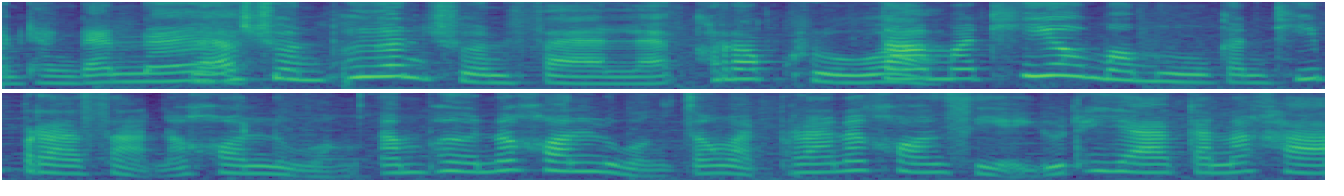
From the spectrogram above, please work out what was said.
รทางด้านหน้า แล้วชวนเพื่อนชวนแฟนและครอบครัวตามมาเที่ยวมามูกันที่ปราสาทนครหลวง อำเภอนครหลวง จังหวัดพระนครศรีอยุธยากันนะคะ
